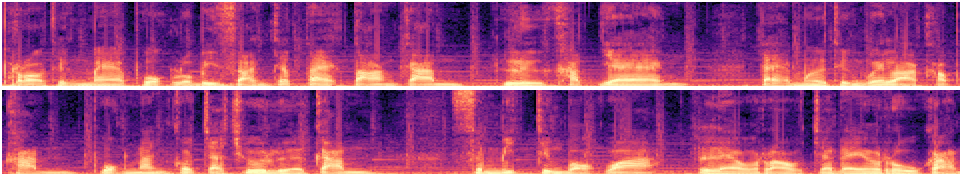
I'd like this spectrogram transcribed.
เพราะถึงแม้พวกโรบินสันจะแตกต่างกัน หรือขัดแย้ง แต่เมื่อถึงเวลาขับขัน พวกนั้นก็จะช่วยเหลือกัน สมิธจึงบอกว่าแล้วเราจะได้รู้กัน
